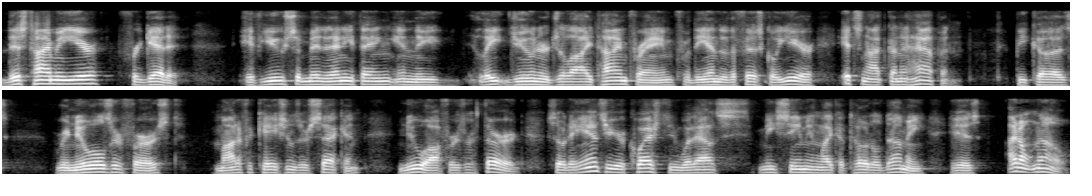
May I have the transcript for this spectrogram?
This time of year, forget it. If you submitted anything in the late June or July timeframe for the end of the fiscal year, it's not going to happen because renewals are first, modifications are second, New offers are third. So to answer your question without me seeming like a total dummy is I don't know.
